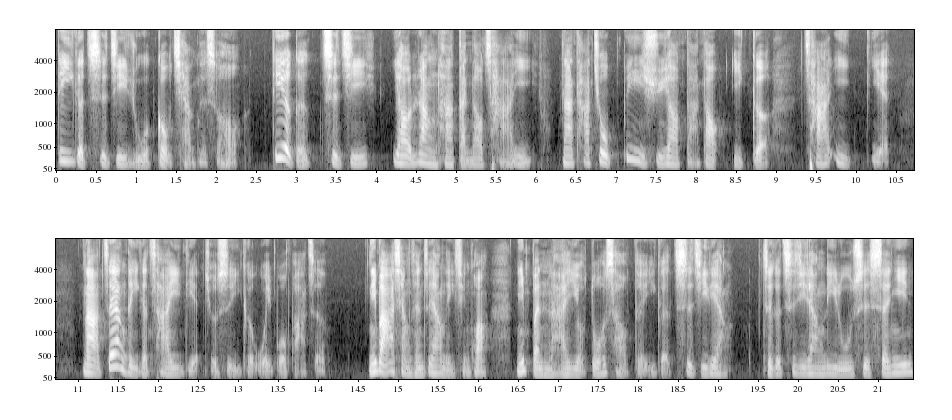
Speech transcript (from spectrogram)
第一个刺激如果够强的时候，第二个刺激要让他感到差异，那他就必须要达到一个差异点。那这样的一个差异点就是一个韦伯法则。你把它想成这样的一个情况，你本来有多少的一个刺激量？这个刺激量，例如是声音，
